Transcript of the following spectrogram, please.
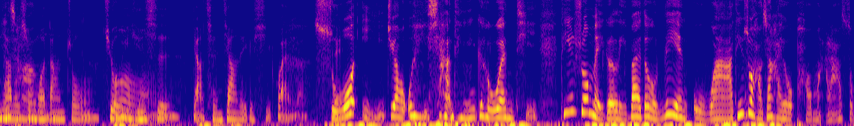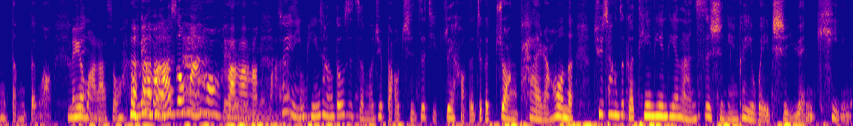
平常的生活当中就已经是养成这样的一个习惯了。所以就要问一下 您一个。问题，听说每个礼拜都有练舞啊，听说好像还有跑马拉松等等哦。没有马拉松，没有马拉松吗？哦，好好好。所以您平常都是怎么去保持自己最好的这个状态，然后呢，去唱这个《天天天蓝》四十年可以维持原 key 呢？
